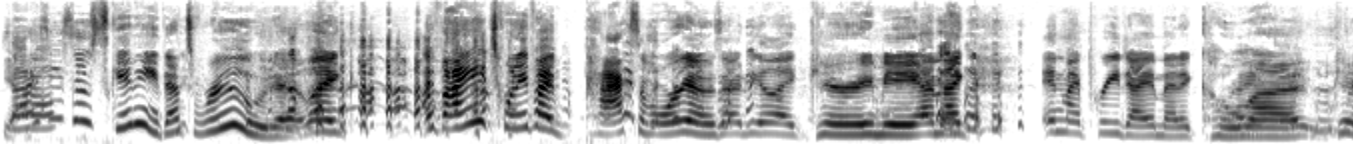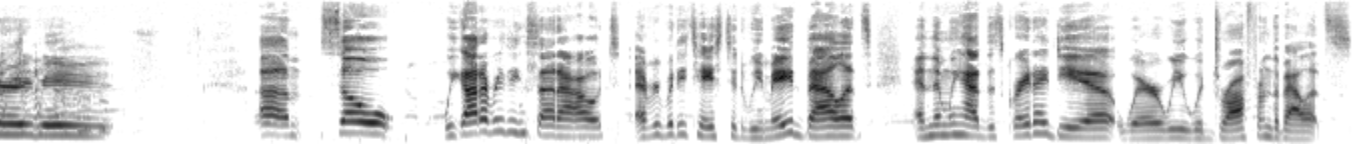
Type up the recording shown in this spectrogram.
Yeah. Why is he so skinny? That's rude. like, if I ate 25 packs of Oreos, I'd be like, carry me. I'm like in my pre diabetic coma. Carry me. Um, so we got everything set out. Everybody tasted. We made ballots, and then we had this great idea where we would draw from the ballots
